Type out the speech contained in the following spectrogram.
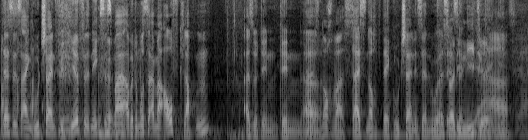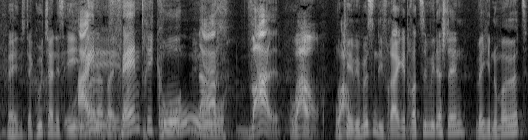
das ist ein Gutschein für hier, für nächstes Mal, aber du musst einmal aufklappen. Also den, den. Da äh, ist noch was. Da ist noch, der Gutschein ist ja nur. Das war ist die ja- Niete. Ja, Mensch, der Gutschein ist eh Ein. Fantrikot Oh. nach Wahl. Wow. wow. Okay, wir müssen die Frage trotzdem wieder stellen. Welche Nummer wird?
